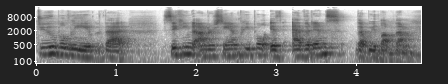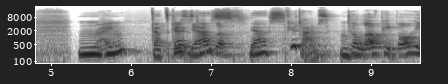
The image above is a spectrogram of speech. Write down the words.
do believe that seeking to understand people is evidence that we love them. Right? That's Jesus good. tells Yes. us- Yes. a few times to love people. He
